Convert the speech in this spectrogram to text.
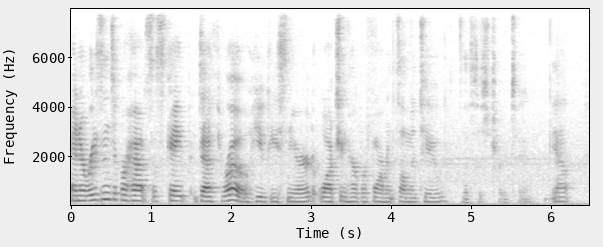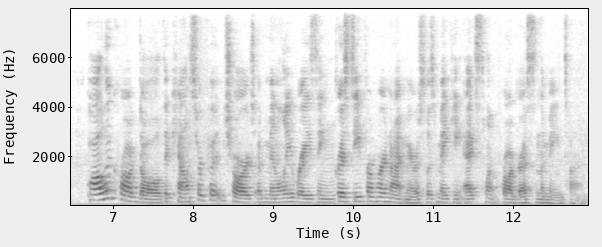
And a reason to perhaps escape death row, Hugi sneered, watching her performance on the tube. This is true too. Yeah. Polly Krogdahl, the counselor put in charge of mentally raising Christy from her nightmares, was making excellent progress in the meantime.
